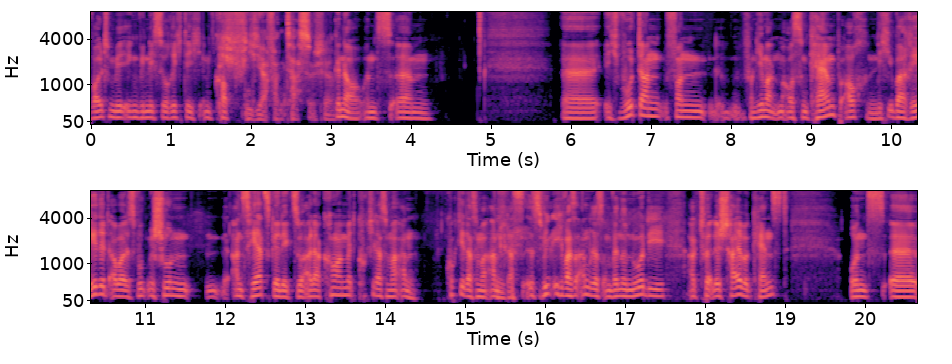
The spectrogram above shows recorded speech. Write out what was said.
wollte mir irgendwie nicht so richtig in den Kopf. Ich finde ja fantastisch, ja. Genau, und ähm, äh, ich wurde dann von, von jemandem aus dem Camp auch nicht überredet, aber es wurde mir schon ans Herz gelegt, so, Alter, komm mal mit, guck dir das mal an. Guck dir das mal an. Das ist wirklich was anderes. Und wenn du nur die aktuelle Scheibe kennst und äh,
